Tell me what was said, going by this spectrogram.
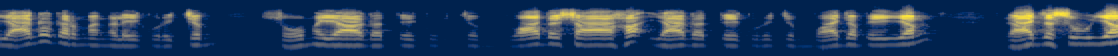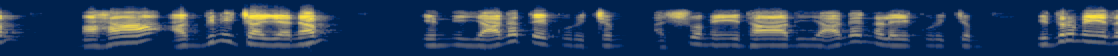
യാഗകർമ്മങ്ങളെക്കുറിച്ചും സോമയാഗത്തെക്കുറിച്ചും ദ്വാദശാഹ യാഗത്തെക്കുറിച്ചും വാജപേയം രാജസൂയം മഹാ അഗ്നിചയനം എന്നീ യാഗത്തെക്കുറിച്ചും അശ്വമേധാദി യാഗങ്ങളെക്കുറിച്ചും പിതൃമേധ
